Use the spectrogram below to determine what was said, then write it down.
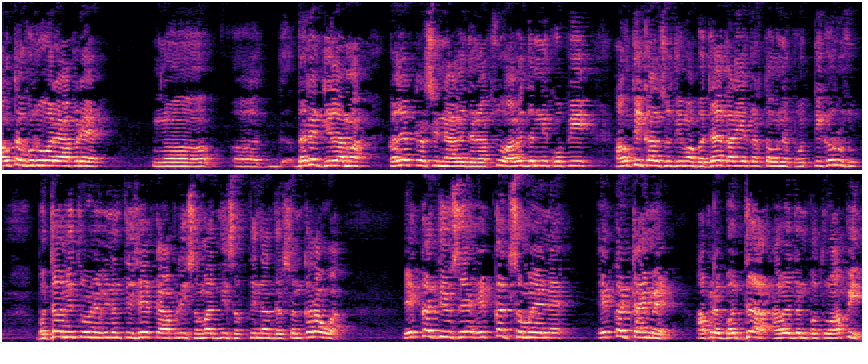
આવતા ગુરુવારે આપણે દરેક જિલ્લામાં કલેક્ટરશ્રીને આવેદન આપશું. આવેદનની કોપી આવતીકાલ સુધીમાં બધા કાર્યકર્તાઓને પહોંચતી કરું છું. બધા મિત્રોને વિનંતી છે કે આપણી સમાજની શક્તિના દર્શન કરાવવા. એક જ દિવસે, એક જ સમયે એક જ ટાઈમે આપણે બધા આવેદનપત્રો આપી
